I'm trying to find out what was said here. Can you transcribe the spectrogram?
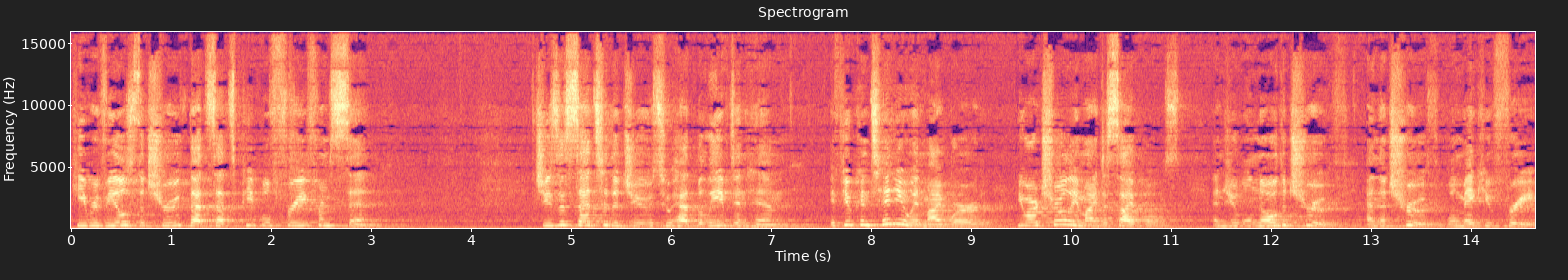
He reveals the truth that sets people free from sin. Jesus said to the Jews who had believed in him, If you continue in my word, you are truly my disciples, and you will know the truth, and the truth will make you free.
